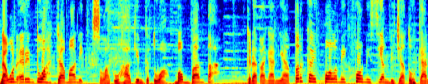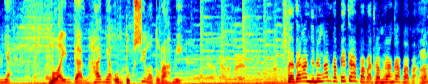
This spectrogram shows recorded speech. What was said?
Namun Erin Tuah Damanik selaku hakim ketua membantah kedatangannya terkait polemik vonis yang dijatuhkannya, melainkan hanya untuk silaturahmi. Kedatangan jenengan ke PT apa Pak? Dalam rangka apa Pak? Hah?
